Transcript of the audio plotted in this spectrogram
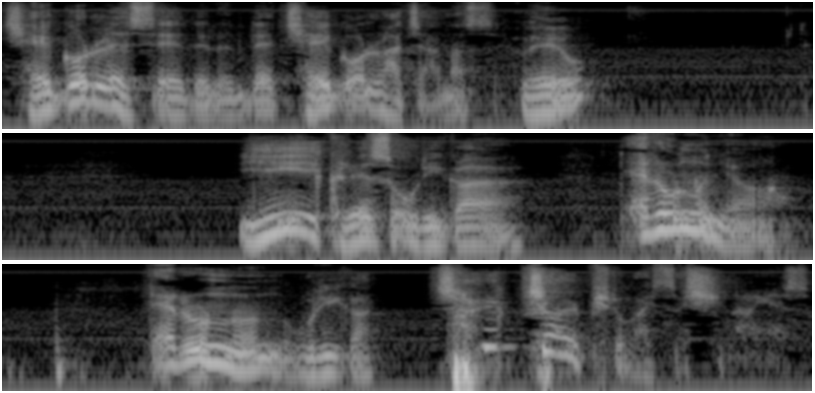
제거를 했어야 되는데 제거를 하지 않았어요. 왜요? 이 그래서 우리가 때로는요. 때로는 우리가 철저할 필요가 있어 신앙에서.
